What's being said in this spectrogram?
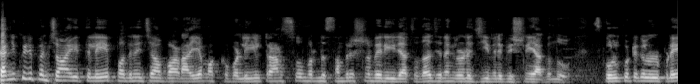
കഞ്ഞിക്കുഴി പഞ്ചായത്തിലെ പതിനഞ്ചാം വാർഡായ മക്കവള്ളിയിൽ ട്രാൻസ്ഫോമറിന് സംരക്ഷണ വരിയില്ലാത്തത് ജനങ്ങളുടെ ജീവന് ഭീഷണിയാകുന്നു. സ്കൂൾ കുട്ടികൾ ഉൾപ്പെടെ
